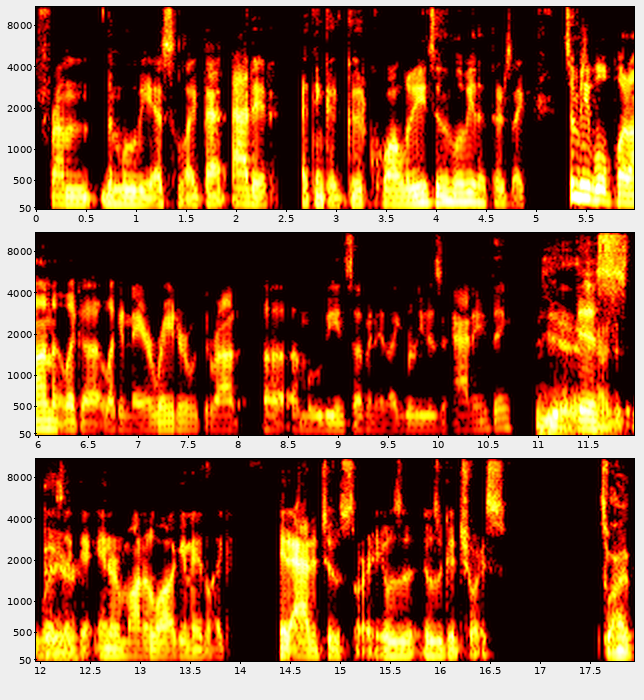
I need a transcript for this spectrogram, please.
from the movie as like that added i think a good quality to the movie that there's like some people put on like a like a narrator throughout a, a movie and stuff and it like really doesn't add anything Yeah. It's kind of this was there. like the inner monologue and it like it added to the story it was a it was a good choice So I have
